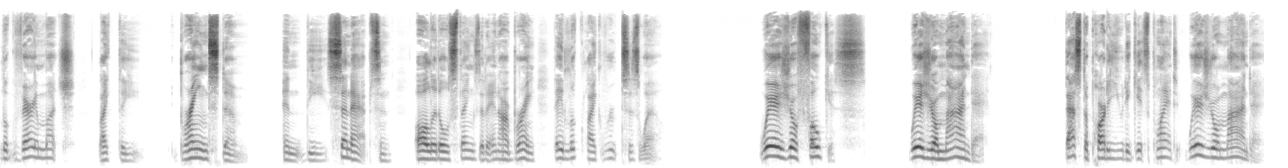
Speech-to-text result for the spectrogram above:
look very much like the brain stem and the synapse and all of those things that are in our brain, they look like roots as well. Where's your focus? Where's your mind at? That's the part of you that gets planted. Where's your mind at?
